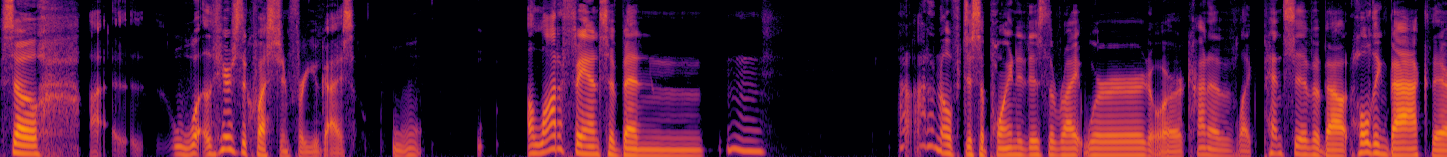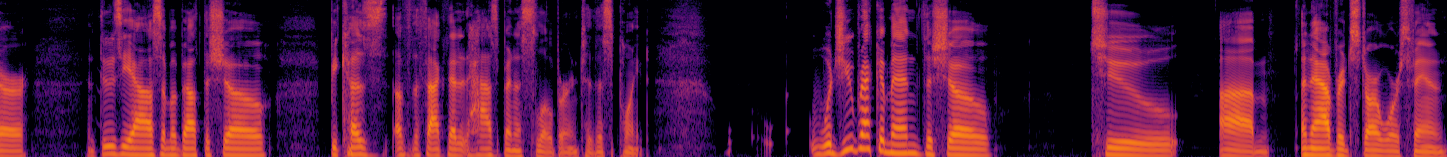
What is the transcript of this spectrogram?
So, uh, wh- here's the question for you guys. A lot of fans have been, mm, I don't know if disappointed is the right word, or kind of like pensive about holding back their enthusiasm about the show because of the fact that it has been a slow burn to this point. Would you recommend the show to um, an average Star Wars fan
